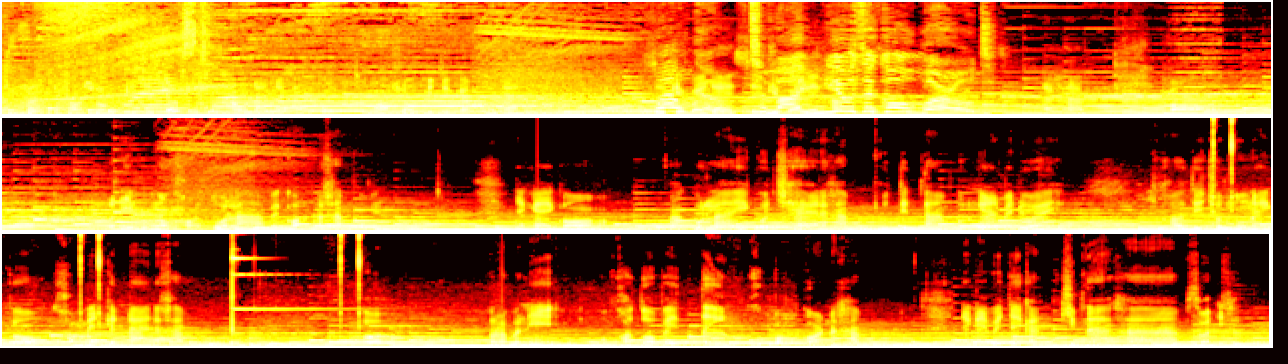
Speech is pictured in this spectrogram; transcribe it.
มันมาเฉพาะช่วงกิจกรรมเท่านั้นนะครับผมเฉพาะช่วงกิจกรรมเท่านั้นซื้อเก็บไว้ได้ Welcome ซื้อ to เก็บไว้ my เลยครับผม musical world. นะครับก็ ตัวลาไปก่อนนะครับผม ยังไงก็ฝากกดไลค์ กดแชร์นะครับ กดติดตามผลงานไปด้วย มีข้อติชมตรงไหนก็คอมเมนต์กันได้นะครับ ก็สำหรับวันนี้ผมขอตัวไปเติมคูปองก่อนนะครับ ยังไงไว้เจอกันคลิปหน้าครับ สวัสดีครับ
